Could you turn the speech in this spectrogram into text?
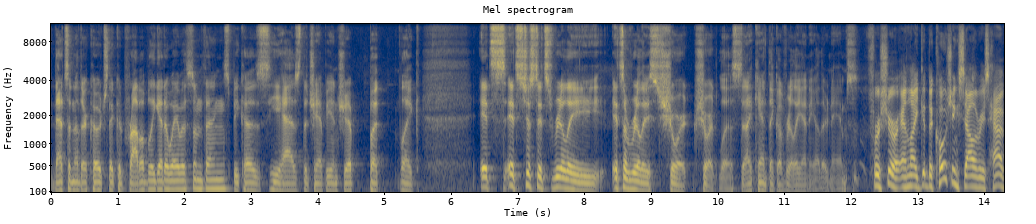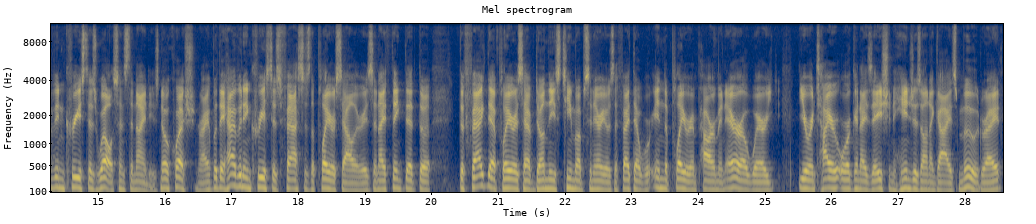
that's another coach that could probably get away with some things because he has the championship, but like it's it's just it's really it's a really short short list. I can't think of really any other names. For sure. And like the coaching salaries have increased as well since the 90s, no question, right? But they haven't increased as fast as the player salaries and I think that the the fact that players have done these team up scenarios, the fact that we're in the player empowerment era where your entire organization hinges on a guy's mood, right?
